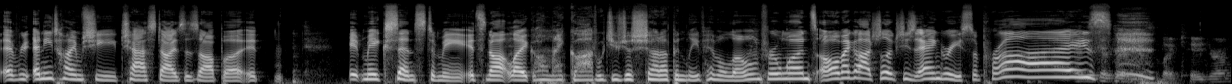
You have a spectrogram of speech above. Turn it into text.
every anytime she chastises Appa, it it makes sense to me. It's not like, oh my god, would you just shut up and leave him alone for once? Oh my gosh, look, she's angry. Surprise! like K guess.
